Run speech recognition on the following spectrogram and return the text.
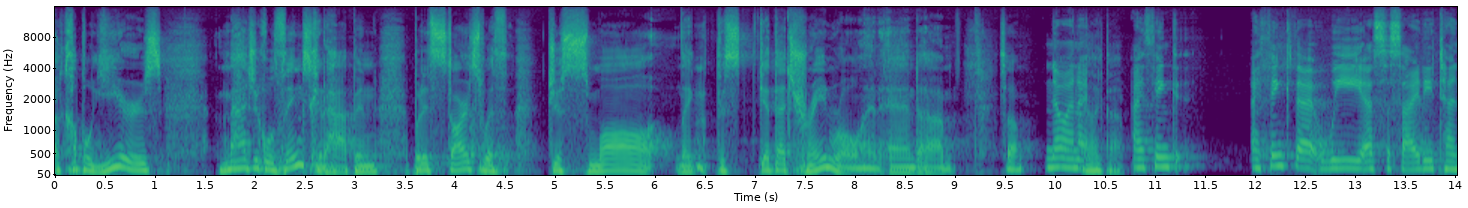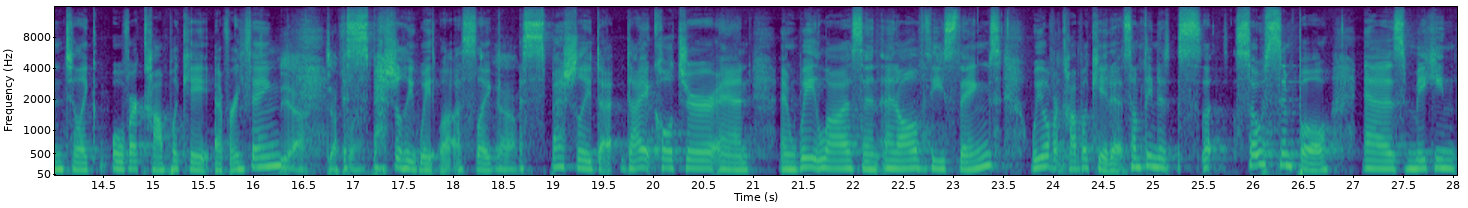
a couple years, magical things could happen. But it starts with just small, like this get that train rolling, and um, so No, and I, I like that. I think I think that we as society tend to like overcomplicate everything. Yeah, definitely. Especially weight loss, like Yeah. especially di- diet culture and and weight loss and and all of these things. We overcomplicate it. Something is so, so simple as making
